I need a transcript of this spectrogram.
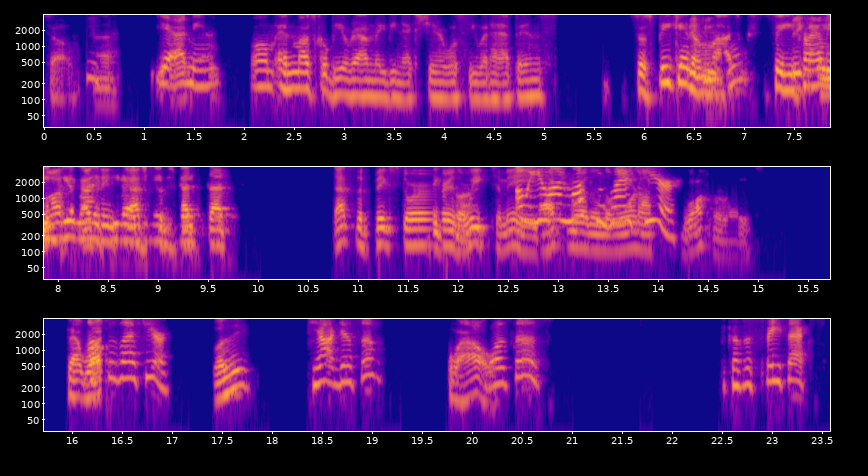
So Yeah. yeah, I mean, um, and Musk will be around maybe next year. We'll see what happens. So speaking of Musk, so he Speaking finally Musk, realized think he had the- James That's Baker. that's That's the big story Big of the week to me. Oh, Elon more Musk was last year. Walker race. That Musk was last year. was he? Yeah, I guess so. Wow. Well, it says because of SpaceX,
